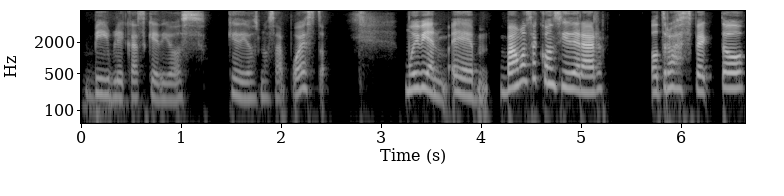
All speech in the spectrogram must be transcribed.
bíblicas que Dios, que Dios nos ha puesto. Muy bien, eh, vamos a considerar otro aspecto,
